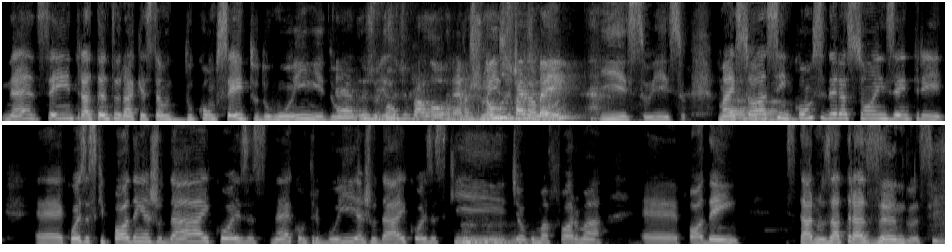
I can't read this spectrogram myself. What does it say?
né? Sem entrar tanto na questão do conceito do ruim e do, é, do juízo bom, de valor, né? Mas juízo não faz bem. Isso, isso. Mas uhum. só assim considerações entre é, coisas que podem ajudar e coisas, né? Contribuir, ajudar e coisas que uhum. de alguma forma é, podem estar nos atrasando, assim?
